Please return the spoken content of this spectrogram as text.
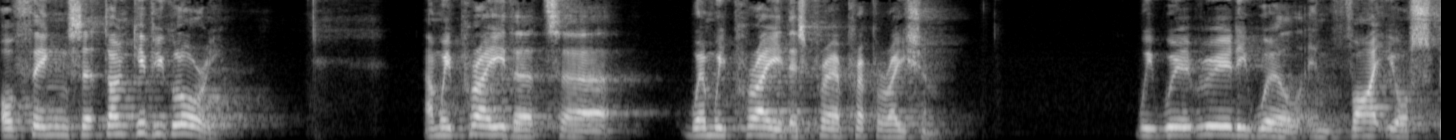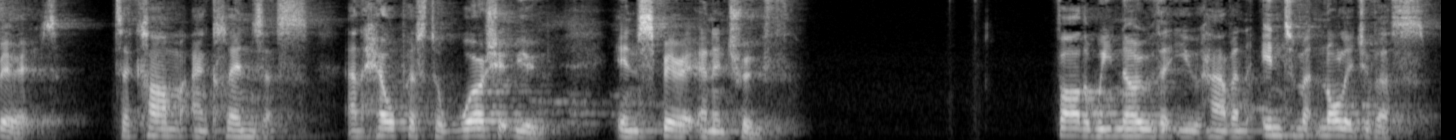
of things that don't give you glory. And we pray that uh, when we pray this prayer preparation, we really will invite your Spirit to come and cleanse us and help us to worship you in spirit and in truth. Father, we know that you have an intimate knowledge of us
